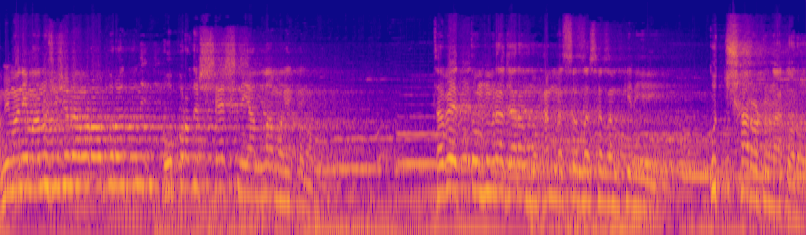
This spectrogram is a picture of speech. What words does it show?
আমি মানি মানুষ হিসেবে আমার অপরাধ অপরাধের শেষ নেই, আল্লাহ আমাকে করুন। তবে তোমরা যারা মোহাম্মদ সাল্লাহ সাল্লামকে নিয়ে কুচ্ছা রটনা করো,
